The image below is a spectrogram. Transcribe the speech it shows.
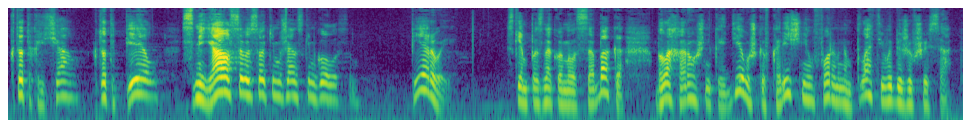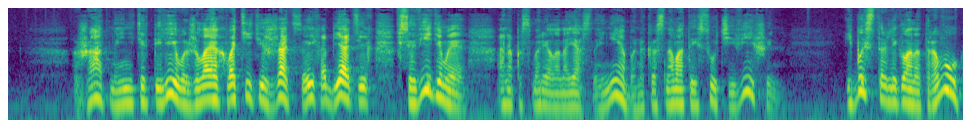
Кто-то кричал, кто-то пел, смеялся высоким женским голосом. Первый, с кем познакомилась собака, была хорошенькая девушка в коричневом форменном платье, выбежавшей сад жадно и нетерпеливо, желая охватить и сжать в своих объятиях все видимое, она посмотрела на ясное небо, на красноватые сучьи вишень и быстро легла на траву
